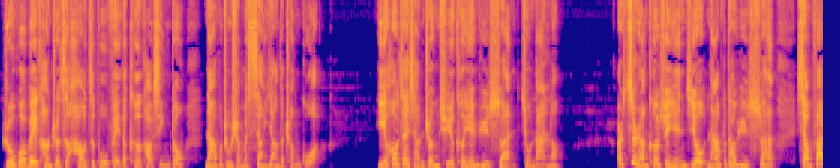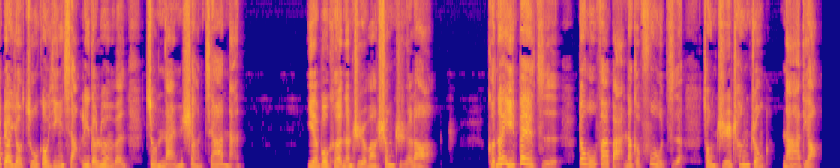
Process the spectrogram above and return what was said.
如果魏康这次耗资不菲的科考行动拿不出什么像样的成果，以后再想争取科研预算就难了。而自然科学研究拿不到预算。想发表有足够影响力的论文就难上加难，也不可能指望升职了，可能一辈子都无法把那个“副”字从职称中拿掉。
